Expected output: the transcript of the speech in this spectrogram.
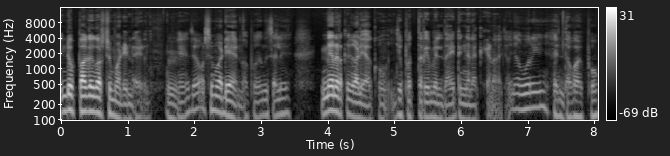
എന്റെ ഉപ്പാക്ക് കുറച്ച് മടി ഉണ്ടായിരുന്നു കുറച്ച് മടിയായിരുന്നു. അപ്പോൾ എന്ന് വെച്ചാൽ ഇങ്ങനെ ഇടയ്ക്ക് കളിയാക്കും. ഇജിപ്പോൾ അത്രയും വലുതായിട്ട് ഇങ്ങനെയൊക്കെയാണ് ഞാൻ പറയും എന്താ കുഴപ്പം?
